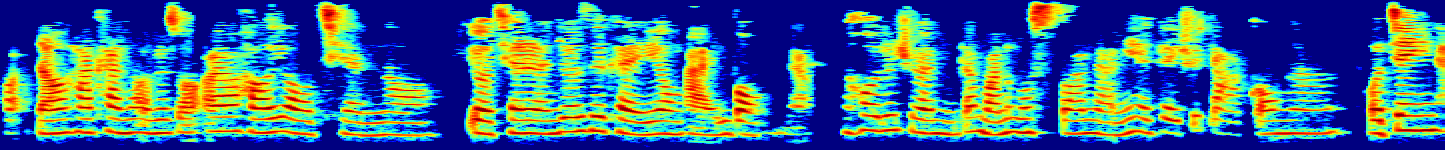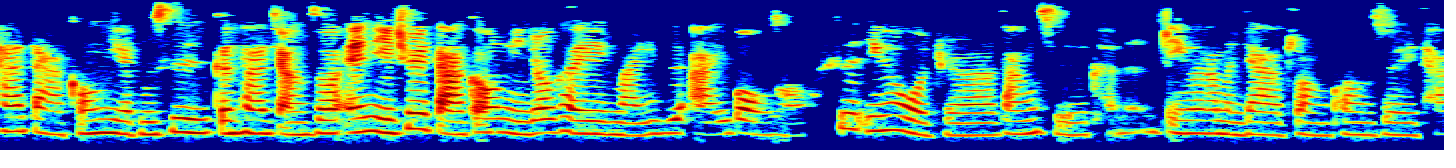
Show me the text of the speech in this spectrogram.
换。然后他看到就说：“哎呀，好有钱哦，有钱人就是可以用 iPhone 这样。”然后我就觉得你干嘛那么酸啊？你也可以去打工啊！我建议他打工也不是跟他讲说，哎，你去打工你就可以买一支 iPhone 哦。是因为我觉得当时可能因为他们家的状况，所以他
